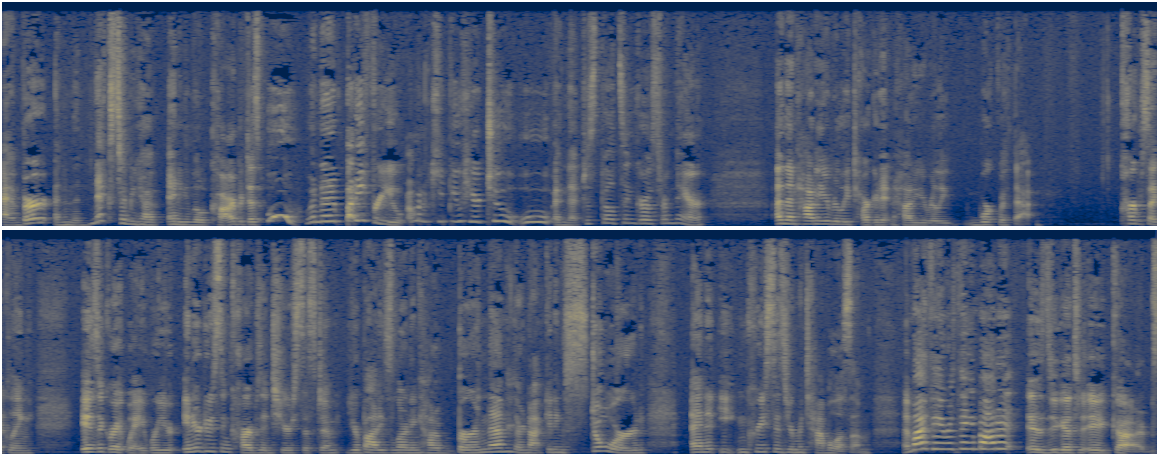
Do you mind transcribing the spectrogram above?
ever. And then the next time you have any little carb, it does, ooh, a buddy for you. I'm going to keep you here too. Ooh, and that just builds and grows from there. And then how do you really target it and how do you really work with that? Carb cycling is a great way where you're introducing carbs into your system. Your body's learning how to burn them, they're not getting stored, and it increases your metabolism. And my favorite thing about it is you get to eat carbs.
